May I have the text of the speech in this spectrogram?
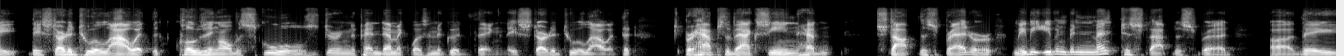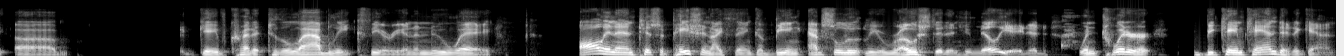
they they started to allow it that closing all the schools during the pandemic wasn't a good thing. They started to allow it that perhaps the vaccine hadn't stopped the spread or maybe even been meant to stop the spread. Uh, they uh, gave credit to the lab leak theory in a new way, all in anticipation, I think, of being absolutely roasted and humiliated when Twitter became candid again.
